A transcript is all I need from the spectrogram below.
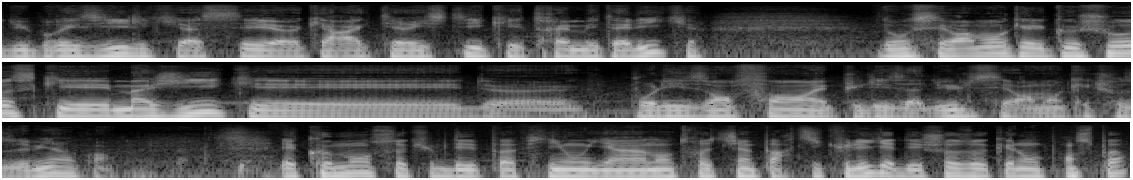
du Brésil, qui est assez caractéristique et très métallique. Donc c'est vraiment quelque chose qui est magique et de, pour les enfants et puis les adultes, c'est vraiment quelque chose de bien. Quoi. Et comment on s'occupe des papillons? Il y a un entretien particulier, il y a des choses auxquelles on ne pense pas?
